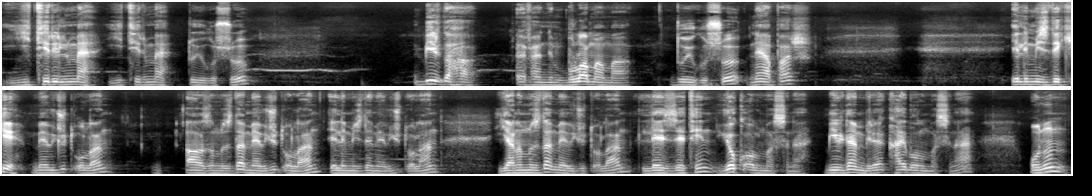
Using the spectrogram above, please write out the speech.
yitirilme, yitirme duygusu, bir daha efendim bulamama duygusu ne yapar? Elimizdeki mevcut olan, ağzımızda mevcut olan, elimizde mevcut olan, yanımızda mevcut olan lezzetin yok olmasına, birdenbire kaybolmasına, onun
